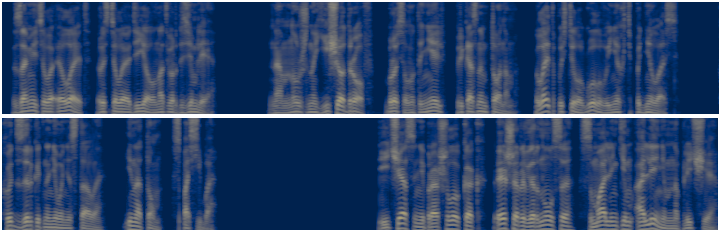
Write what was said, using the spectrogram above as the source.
— заметила Элайт, расстилая одеяло на твердой земле. «Нам нужно еще дров», — бросил Натаниэль приказным тоном. Элайт опустила голову и нехотя поднялась. Хоть зыркать на него не стало. И на том спасибо. И часа не прошло, как Эшер вернулся с маленьким оленем на плече.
